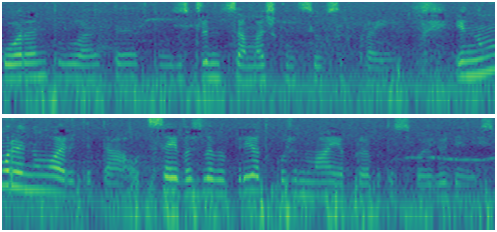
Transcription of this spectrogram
корентуетерто зустрінуться мешканці усіх країн. І нуарити та у цей важливий період кожен має проявити свою людяність.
